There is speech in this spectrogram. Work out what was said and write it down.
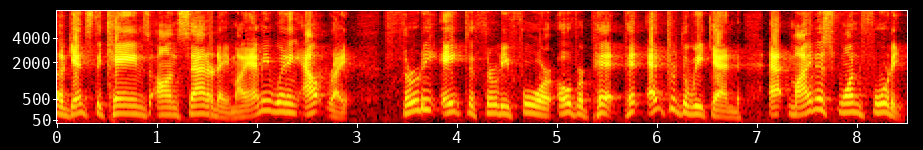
against the Canes on Saturday. Miami winning outright 38 to 34 over Pitt. Pitt entered the weekend at minus 140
